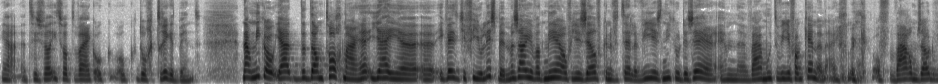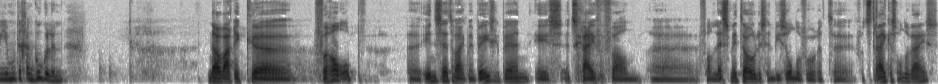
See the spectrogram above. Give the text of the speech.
ja, het is wel iets wat, waar ik ook, ook door getriggerd ben. Nou, Nico, ja, dan toch maar. Hè. Jij, uh, ik weet dat je violist bent, maar zou je wat meer over jezelf kunnen vertellen? Wie is Nico Desert en uh, waar moeten we je van kennen eigenlijk? Of waarom zouden we je moeten gaan googlen? Nou, waar ik vooral op inzet waar ik mee bezig ben, is het schrijven van, van lesmethodes, en bijzonder voor het, voor het strijkersonderwijs.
